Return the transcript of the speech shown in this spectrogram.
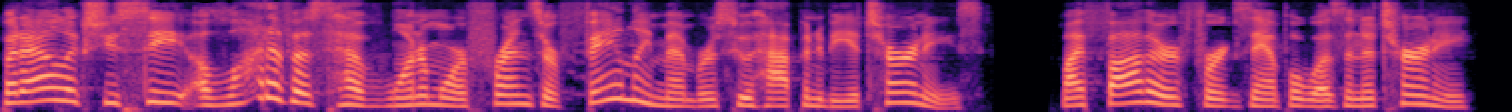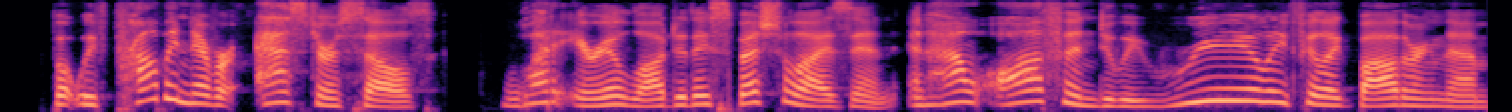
But, Alex, you see, a lot of us have one or more friends or family members who happen to be attorneys. My father, for example, was an attorney, but we've probably never asked ourselves, what area of law do they specialize in? And how often do we really feel like bothering them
